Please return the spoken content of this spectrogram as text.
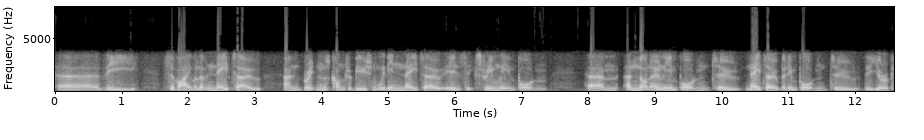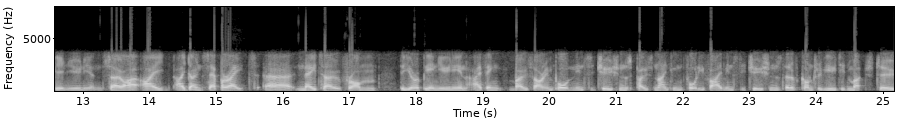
uh, the survival of NATO and Britain's contribution within NATO is extremely important um, and not only important to NATO but important to the European Union. So I, I, I don't separate uh, NATO from the European Union. I think both are important institutions, post 1945 institutions that have contributed much to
